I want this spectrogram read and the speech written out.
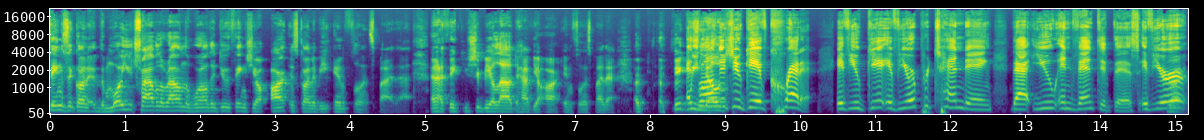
things are going to. The more you travel around the world and do things, your art is going to be influenced by that, and I think you should be allowed to have your art influenced by that. I, I think as long know. as you give credit if you give if you're pretending that you invented this if you're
